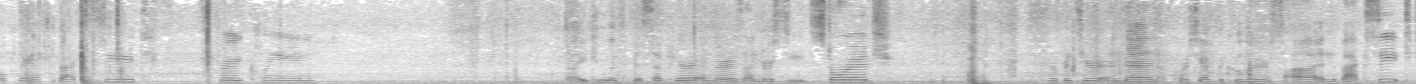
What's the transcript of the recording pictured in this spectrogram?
opening up the back seat. Very clean. Uh, you can lift this up here and there is under seat storage. Carpets here and then of course you have the coolers uh, in the back seat.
